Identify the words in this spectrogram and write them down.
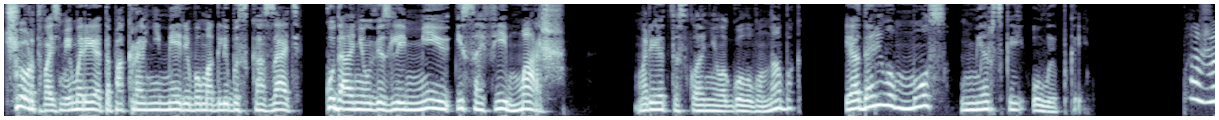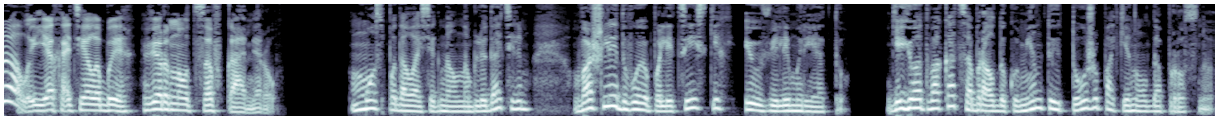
Черт возьми, Мариэта, по крайней мере, вы могли бы сказать, куда они увезли Мию и Софи марш!» Мариетта склонила голову на бок и одарила Мосс мерзкой улыбкой. Пожалуй, я хотела бы вернуться в камеру». Мосс подала сигнал наблюдателям, вошли двое полицейских и увели Мариетту. Ее адвокат собрал документы и тоже покинул допросную.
